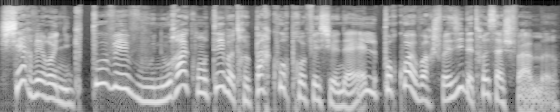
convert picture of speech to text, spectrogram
Chère Véronique, pouvez-vous nous raconter votre parcours professionnel? Pourquoi avoir choisi d'être sage-femme?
